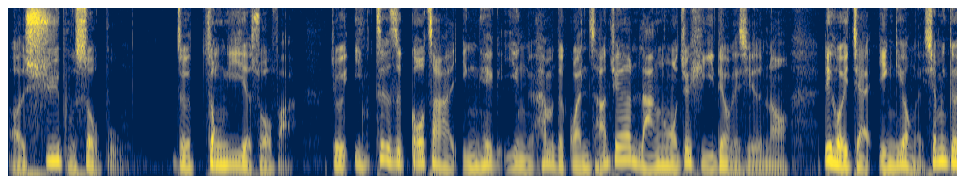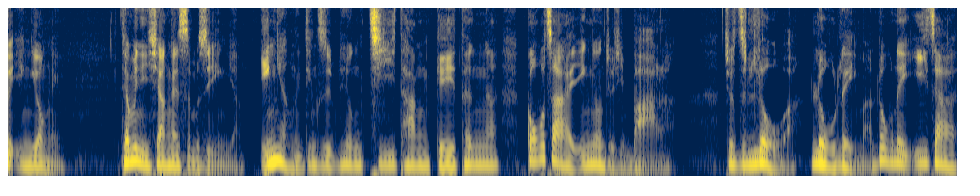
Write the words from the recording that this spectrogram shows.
呃虚不受补，这个中医的说法，就因这个是古早因黑因他们的观察，觉得人哦就虚掉的时候哦，你会讲营养诶，下面叫营养诶。下面你想想看什么是营养？营养一定是用鸡汤、鸡汤啊，古早的营养就是肉了。就是肉啊，肉类嘛，肉类依在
